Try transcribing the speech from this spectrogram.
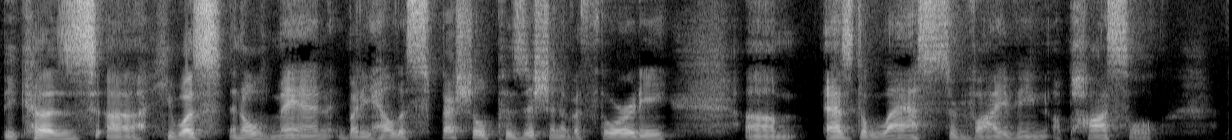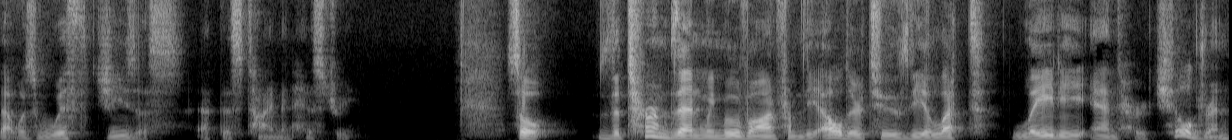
because uh, he was an old man, but he held a special position of authority um, as the last surviving apostle that was with Jesus at this time in history. So the term then, we move on from the elder to the elect lady and her children,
